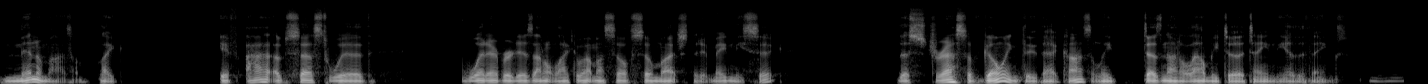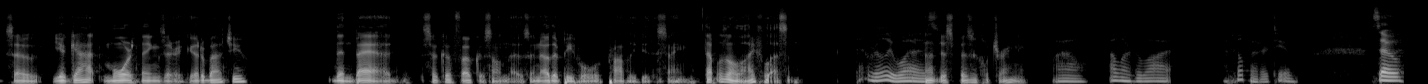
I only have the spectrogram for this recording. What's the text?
minimize them. Like if I obsessed with whatever it is I don't like about myself so much that it made me sick, the stress of going through that constantly does not allow me to attain the other things. Mhm. So you got more things that are good about you than bad. So go focus on those. And other people will probably do the same. That was a life lesson, That really was. not just physical training. Wow, I learned a lot. I feel better too. So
